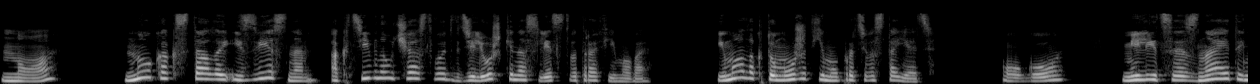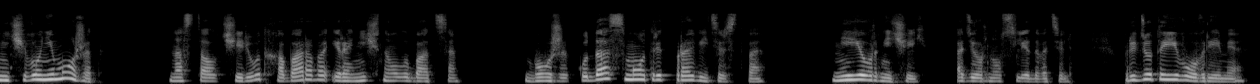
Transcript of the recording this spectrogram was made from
Но, но, как стало известно, активно участвует в дележке наследства Трофимова. И мало кто может ему противостоять. Ого! Милиция знает и ничего не может. Настал черед Хабарова иронично улыбаться. Боже, куда смотрит правительство? Не ерничай, — одернул следователь. Придет и его время.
